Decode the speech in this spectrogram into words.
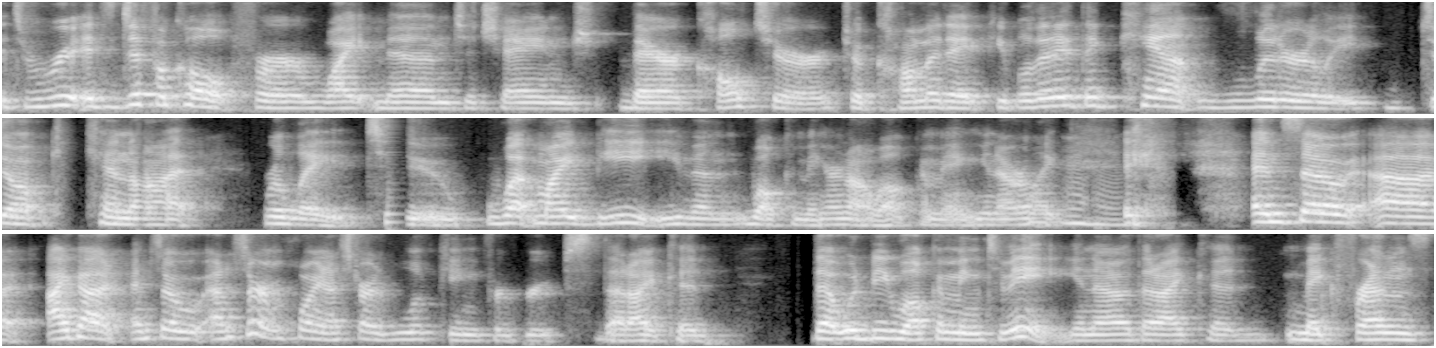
it's re- it's difficult for white men to change their culture to accommodate people they, they can't literally don't cannot relate to what might be even welcoming or not welcoming you know or like Mhm. and so uh, i got and so at a certain point i started looking for groups that i could that would be welcoming to me you know that i could make friends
